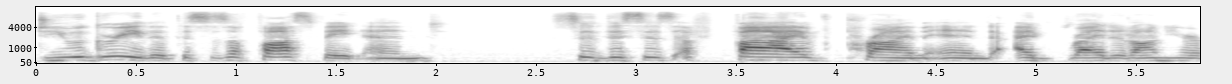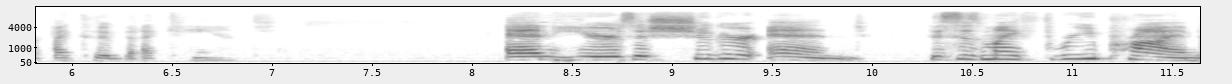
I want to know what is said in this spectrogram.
Do you agree that this is a phosphate end? So this is a 5 prime end. I'd write it on here if I could, but I can't. And here's a sugar end. This is my 3 prime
